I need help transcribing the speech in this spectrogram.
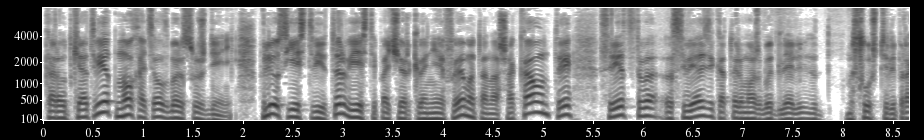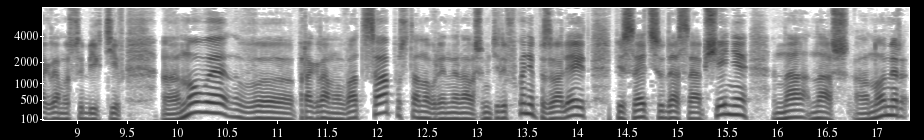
Короткий ответ, но хотелось бы рассуждений. Плюс есть Твиттер, вести подчеркивание FM, это наш аккаунт и средства связи, которые, может быть, для слушателей программы «Субъектив» э, новое. В программу WhatsApp, установленная на вашем телефоне, позволяет писать сюда сообщения на наш э, номер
